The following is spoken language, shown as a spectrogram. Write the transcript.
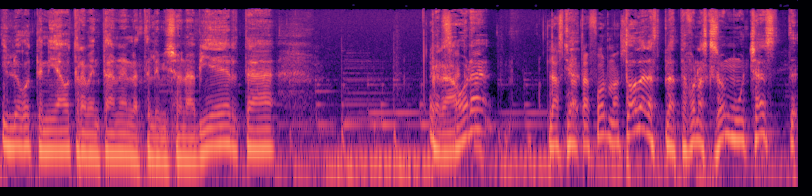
y luego tenía otra ventana en la televisión abierta. Pero ahora las plataformas. Todas las plataformas, que son muchas, te,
